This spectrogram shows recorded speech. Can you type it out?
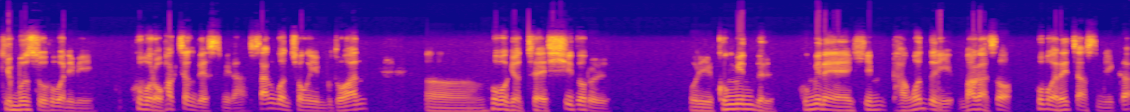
김문수 후보님이 후보로 확정됐습니다. 쌍권총의 무도한 어, 후보 교체 시도를 우리 국민들, 국민의힘 당원들이 막아서 후보가 됐지 않습니까?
